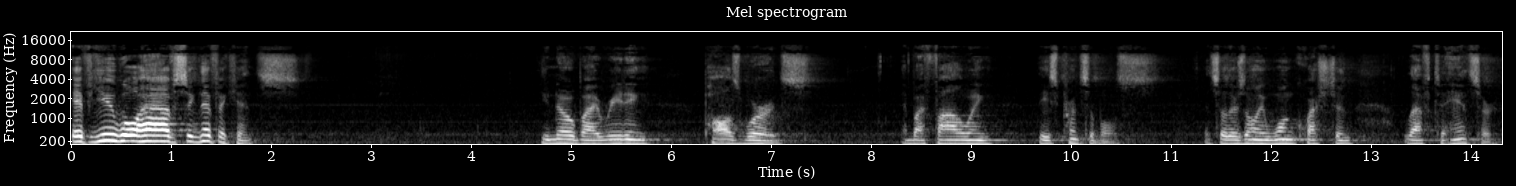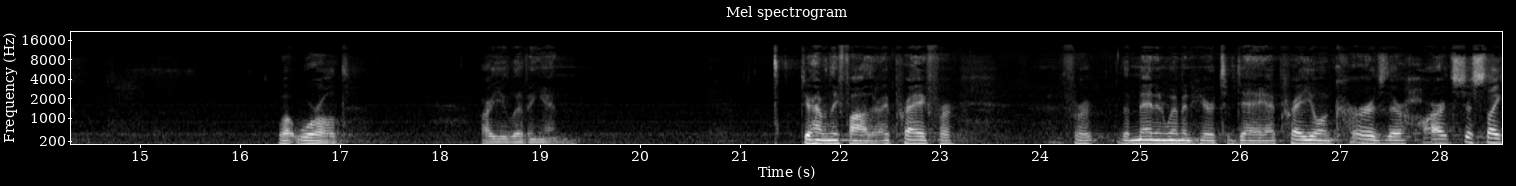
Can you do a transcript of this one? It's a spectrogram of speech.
if you will have significance? You know by reading Paul's words and by following these principles. And so there's only one question left to answer What world are you living in? Dear Heavenly Father, I pray for, for the men and women here today. I pray you'll encourage their hearts, just like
